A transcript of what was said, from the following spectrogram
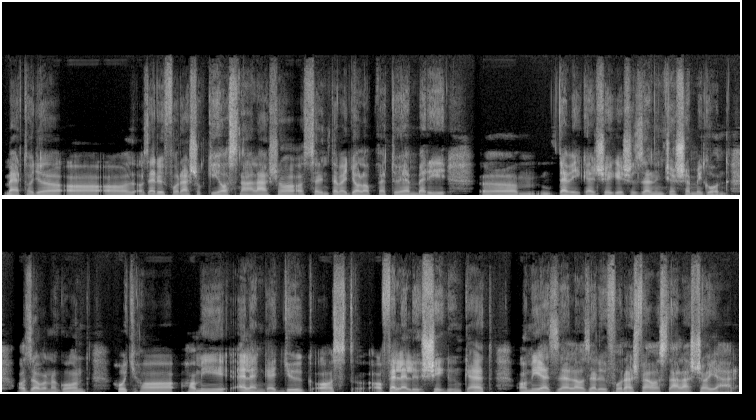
Mert hogy a, a, a, az erőforrások kihasználása az szerintem egy alapvető emberi ö, tevékenység, és ezzel nincsen semmi gond. Azzal van a gond, hogyha ha mi elengedjük azt a felelősségünket, ami ezzel az előforrás felhasználással jár.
